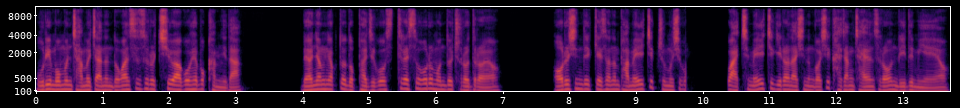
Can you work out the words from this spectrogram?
우리 몸은 잠을 자는 동안 스스로 치유하고 회복합니다. 면역력도 높아지고 스트레스 호르몬도 줄어들어요. 어르신들께서는 밤에 일찍 주무시고 아침에 일찍 일어나시는 것이 가장 자연스러운 리듬이에요.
